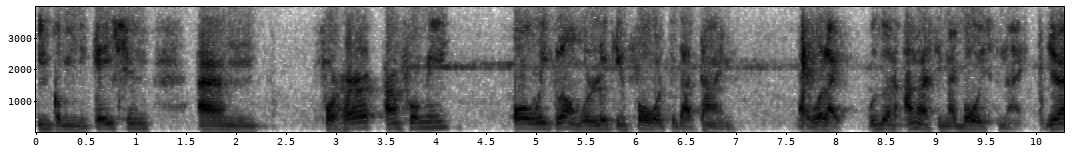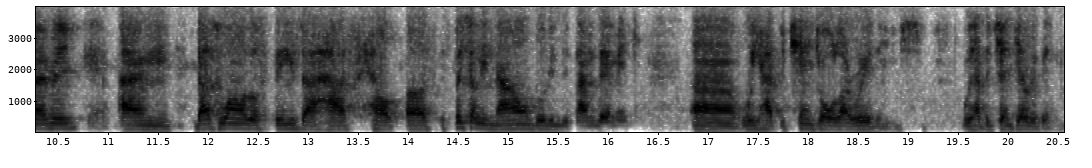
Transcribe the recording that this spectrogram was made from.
in communication. And for her and for me all week long we're looking forward to that time. Like we're like we're gonna i'm gonna see my boys tonight. You know what i mean? Yeah. and that's one of those things that has helped us especially now during the pandemic uh, we had to change all our rhythms. We had to change everything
